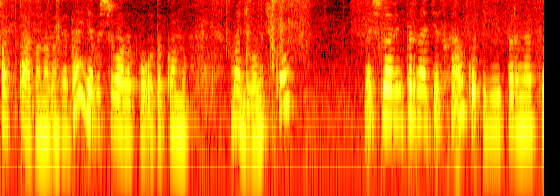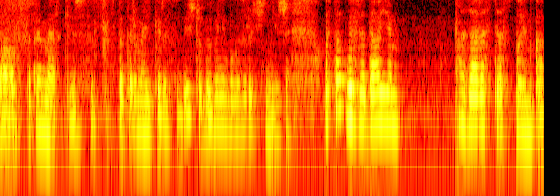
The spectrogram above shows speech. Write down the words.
Ось так вона виглядає. Я вишивала по такому малюночку. Знайшла в інтернеті схемку і перенесла в патермейкери собі, щоб мені було зручніше. Ось так виглядає зараз ця спинка.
